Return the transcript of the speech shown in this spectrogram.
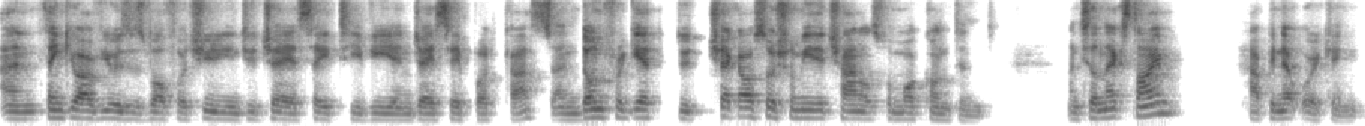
and thank you our viewers as well for tuning into JSA TV and JSA podcasts. And don't forget to check our social media channels for more content. Until next time, happy networking.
